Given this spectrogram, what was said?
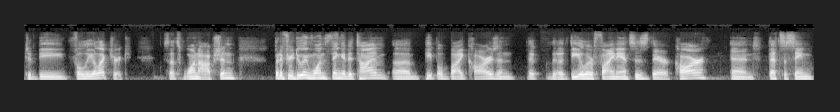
to be fully electric. So that's one option. But if you're doing one thing at a time, uh, people buy cars and the, the dealer finances their car. And that's the same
